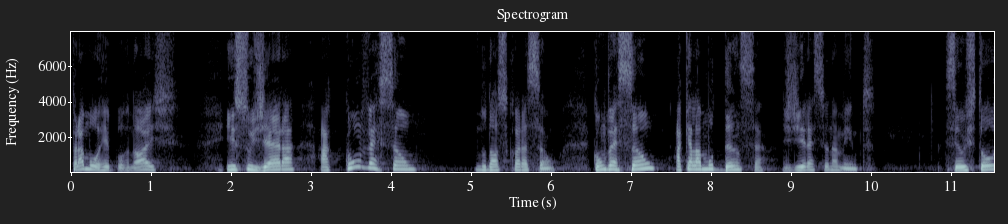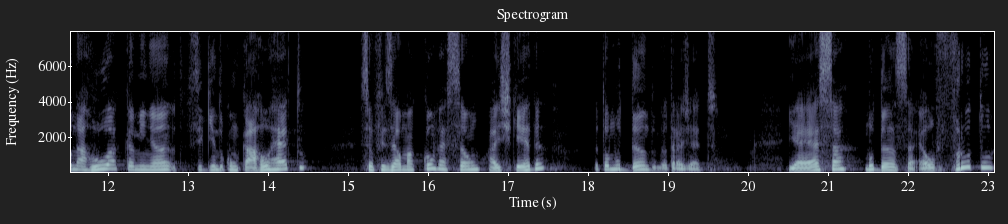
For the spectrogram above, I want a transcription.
para morrer por nós, isso gera a conversão no nosso coração. Conversão, aquela mudança de direcionamento. Se eu estou na rua caminhando, seguindo com o carro reto, se eu fizer uma conversão à esquerda, eu estou mudando o meu trajeto. E é essa mudança, é o fruto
